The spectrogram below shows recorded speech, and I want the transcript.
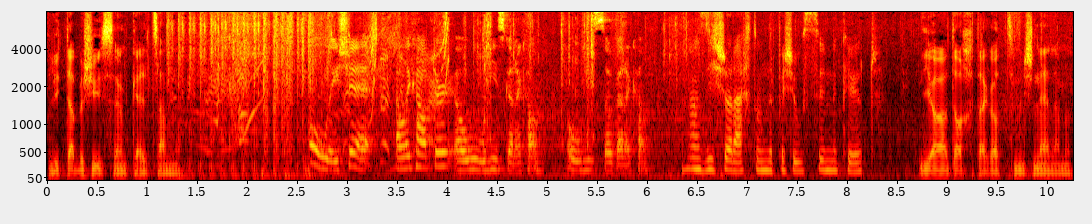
Leute beschießen und Geld sammeln. Holy shit, helicopter? Oh, he's gonna come. Oh, he's so gonna come. Also es ist schon recht unter Beschuss, wie man hört. Ja, doch, der geht ziemlich schnell einmal.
